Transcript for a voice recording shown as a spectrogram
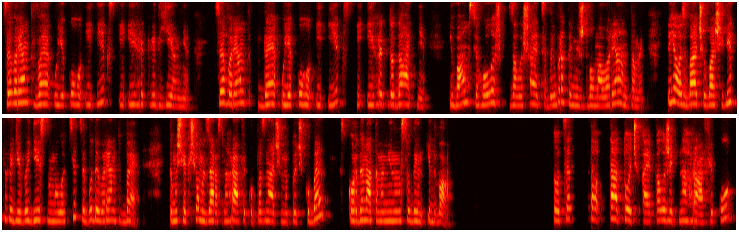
Це варіант В, у якого і х, і y від'ємні. Це варіант Д, у якого і х, і y додатні. І вам всього лиш залишається вибрати між двома варіантами. І я ось бачу ваші відповіді, ви дійсно молодці, це буде варіант Б. Тому що якщо ми зараз на графіку позначимо точку Б з координатами мінус 1 і 2, то це та, та точка, яка лежить на графіку,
